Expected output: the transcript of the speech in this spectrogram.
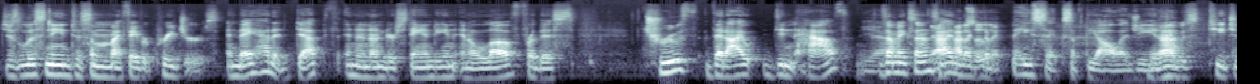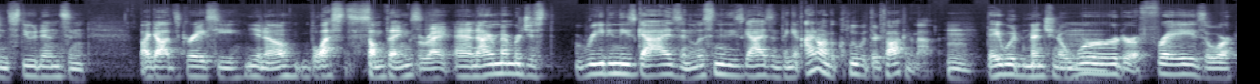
just listening to some of my favorite preachers, and they had a depth and an understanding and a love for this truth that I didn't have. Yeah. Does that make sense? Yeah, I had absolutely. like the basics of theology, and Yeah. I was teaching students, and by God's grace, He, you know, blessed some things. Right. And I remember just reading these guys and listening to these guys and thinking, I don't have a clue what they're talking about. Hmm. They would mention a word or a phrase or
